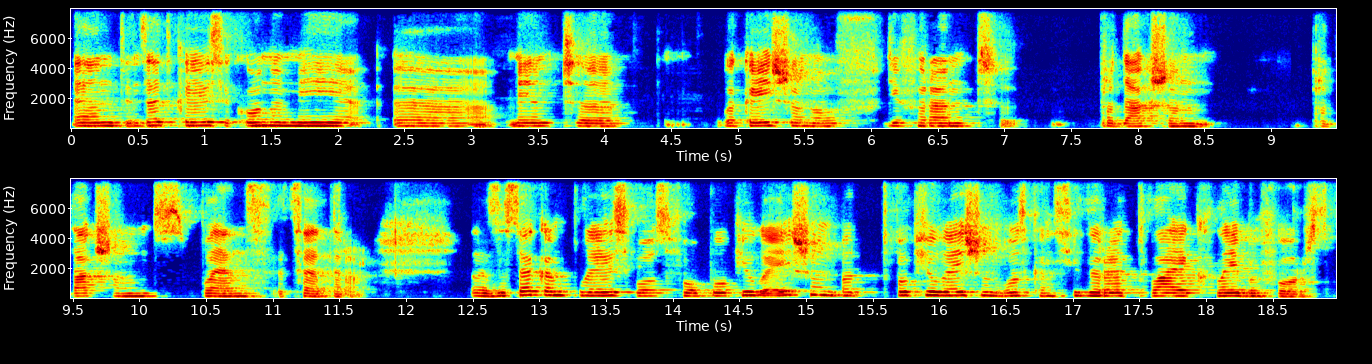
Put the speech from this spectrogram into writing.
and in that case, economy uh, meant uh, location of different production productions, plants, etc. Uh, the second place was for population, but population was considered like labor force.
